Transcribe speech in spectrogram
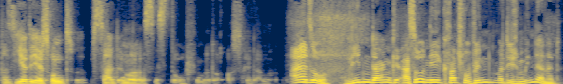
Passiert erst und ist halt immer, es ist doof, wenn man da ausscheidet. Also, lieben Dank. Achso, nee, Quatsch, wo findet man dich im Internet?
